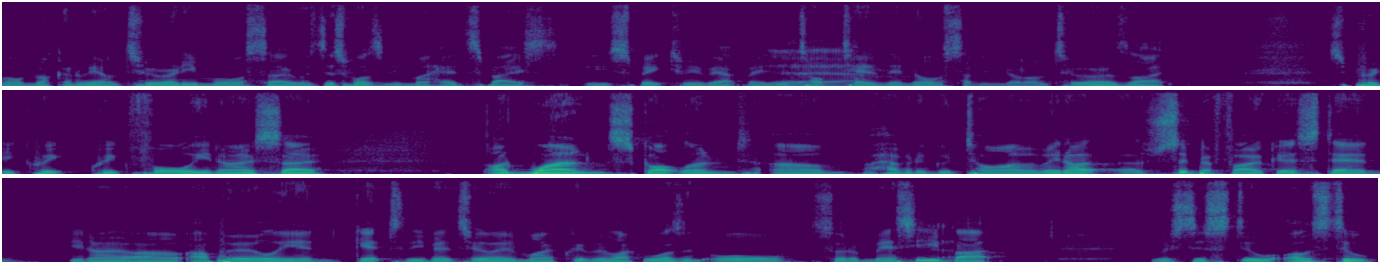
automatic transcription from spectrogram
well, I'm not going to be on tour anymore. So it was just wasn't in my headspace. You speak to me about being in the top Yeah. ten, then all of a sudden you're not on tour. I was like, it's a pretty quick quick fall, you know. So I'd won Scotland, um, having a good time. I mean, I, I was super focused and you know uh, up early and get to the events early in my equipment. Like it wasn't all sort of messy, but it was just still I was still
